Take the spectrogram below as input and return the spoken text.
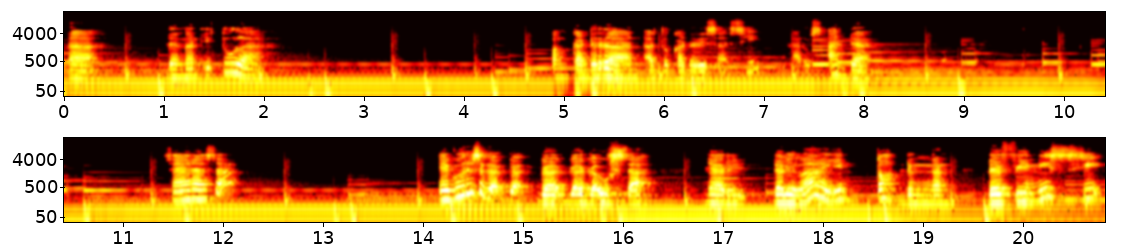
Nah, dengan itulah pengkaderan atau kaderisasi harus ada. saya rasa ya gue rasa gak, gak, gak, gak, gak usah nyari dalil lain. Toh dengan definisi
